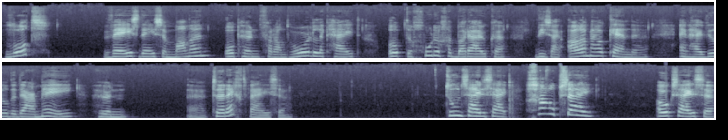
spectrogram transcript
Lot wees deze mannen op hun verantwoordelijkheid, op de goede gebruiken die zij allemaal kenden. En hij wilde daarmee hun uh, terechtwijzen. Toen zeiden zij: Ga opzij. Ook zeiden ze:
